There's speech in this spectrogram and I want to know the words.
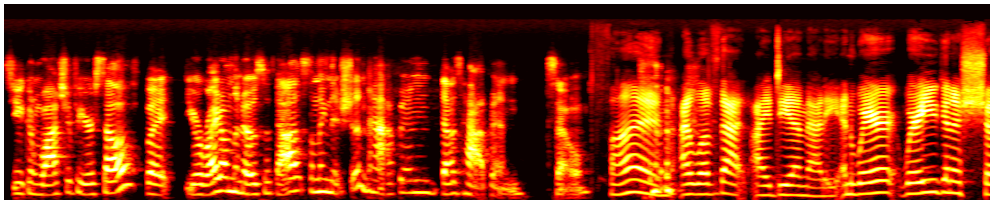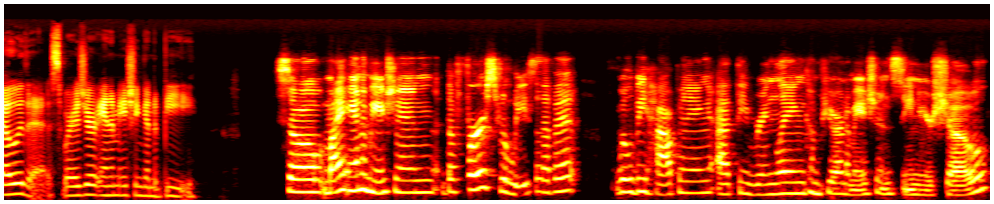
so you can watch it for yourself. But you're right on the nose with that. Something that shouldn't happen does happen. So fun. I love that idea, Maddie. And where where are you gonna show this? Where is your animation gonna be? So my animation, the first release of it will be happening at the Ringling Computer Animation Senior Show.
